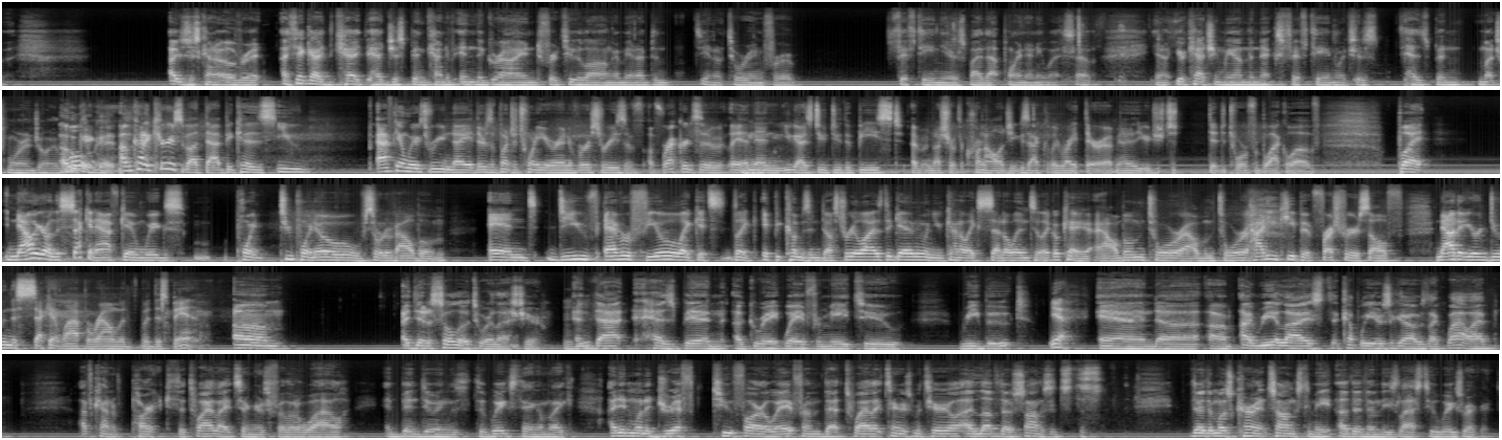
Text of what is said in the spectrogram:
I was just kind of over it. I think I had just been kind of in the grind for too long. I mean, I've been you know touring for 15 years by that point anyway. So, you know, you're catching me on the next 15, which is has been much more enjoyable. Okay, good. I'm kind of curious about that because you Afghan Whigs reunite. There's a bunch of 20 year anniversaries of, of records, are, and then you guys do do the Beast. I'm not sure if the chronology exactly right there. I mean, I know you just did a tour for Black Love, but now you're on the second Afghan Whigs point 2.0 sort of album. And do you ever feel like it's like it becomes industrialized again when you kind of like settle into like okay album tour album tour? How do you keep it fresh for yourself now that you're doing the second lap around with with this band? Um, I did a solo tour last year, Mm-hmm. and that has been a great way for me to reboot. Yeah, And uh, um, I realized a couple years ago, I was like, wow, I've I've kind of parked the Twilight Singers for a little while and been doing this, the Whigs thing. I'm like, I didn't want to drift too far away from that Twilight Singers material. I love those songs. It's this, they're the most current songs to me, other than these last two Whigs records.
